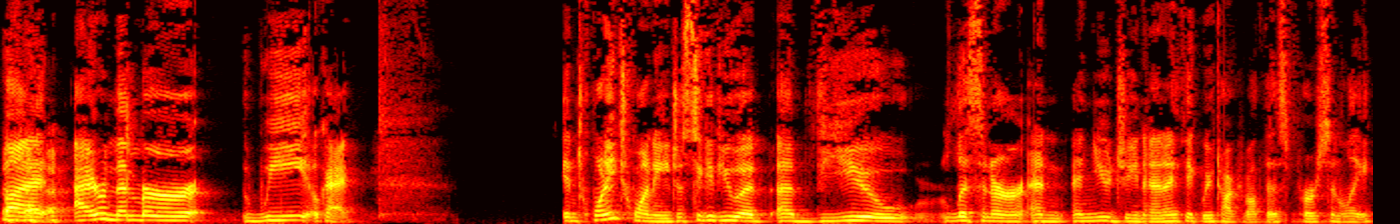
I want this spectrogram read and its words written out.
But I remember we, okay. In 2020, just to give you a, a view, listener and, and Eugene, and I think we've talked about this personally,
